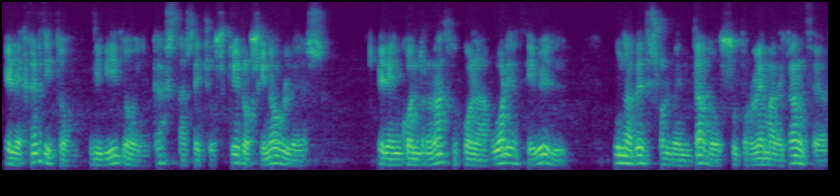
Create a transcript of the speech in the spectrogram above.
el ejército dividido en castas de chusqueros y nobles, el encontronazo con la Guardia Civil una vez solventado su problema de cáncer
